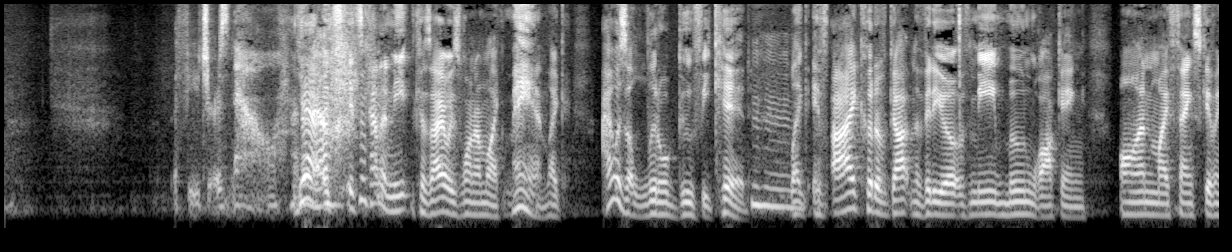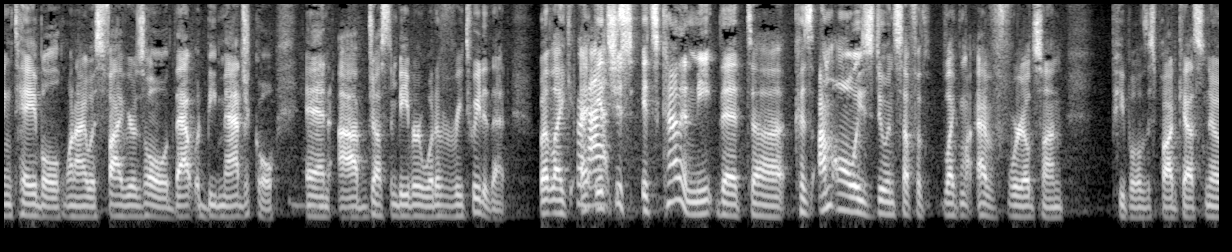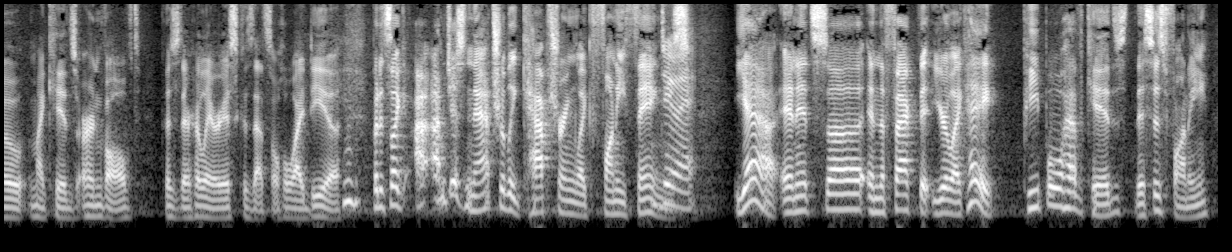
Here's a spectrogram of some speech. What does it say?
the future is now. I Yeah, it's it's kind of neat because I always wonder. I'm like, man, like I was a little goofy kid. Mm-hmm. Like if I could have gotten the video of me moonwalking on my Thanksgiving table when I was five years old, that would be magical, and uh, Justin Bieber would have retweeted that. But like, I- it's just it's kind of neat that because I'm always doing stuff with like my, I have a four year old son. People of this podcast know my kids are involved because they're hilarious because that's the whole idea. but it's like I, I'm just naturally capturing like funny things. Do it. Yeah, and it's uh and the fact that you're like, hey, people have kids. This is funny,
